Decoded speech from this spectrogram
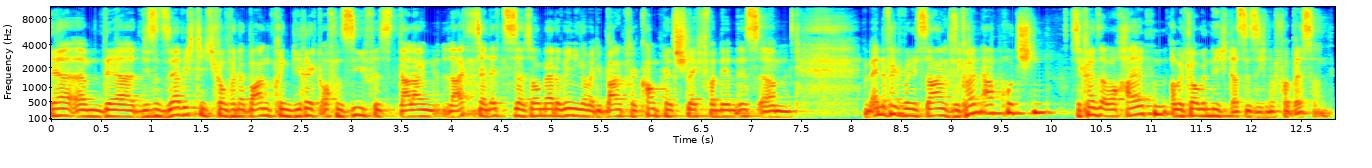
ja, ähm, der, die sind sehr wichtig, die kommen von der Bank, bringen direkt offensiv. Ist, da lang lag es ja letzte Saison mehr oder weniger, weil die Bank ja komplett schlecht von denen ist. Ähm, Im Endeffekt würde ich sagen, sie können abrutschen, sie können es aber auch halten, aber ich glaube nicht, dass sie sich noch verbessern.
